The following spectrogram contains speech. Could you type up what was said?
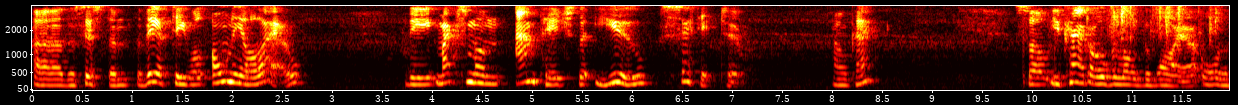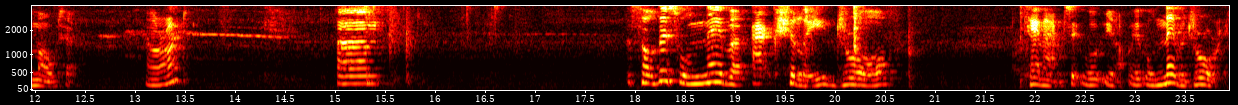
uh, the system. The VFD will only allow the maximum ampage that you set it to. Okay? So you can't overload the wire or the motor. All right. Um, so this will never actually draw 10 amps. It will, you know, it will never draw it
